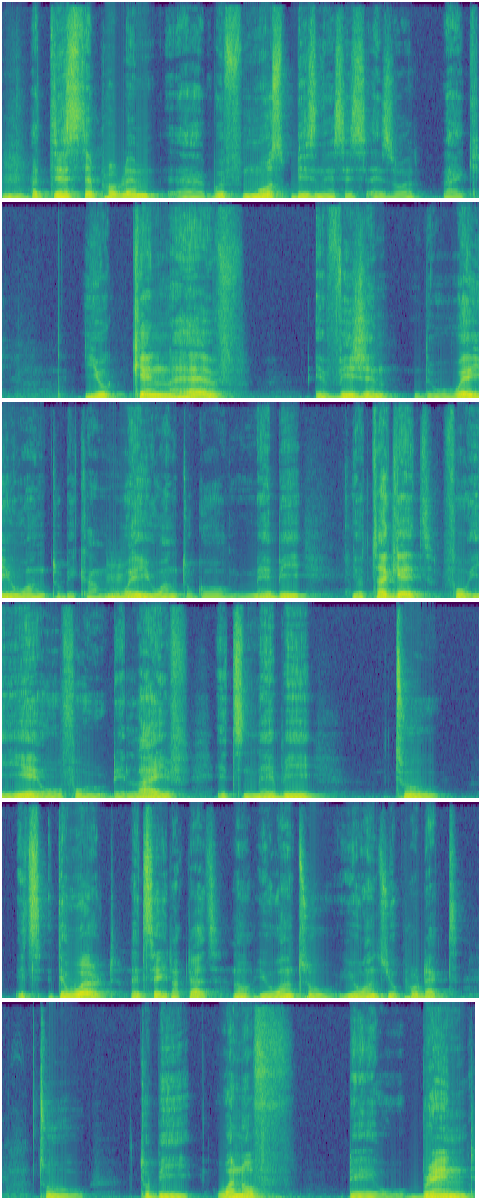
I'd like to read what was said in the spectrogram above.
Mm. But this is the problem uh, with most businesses as well. Like, you can have a vision the way you want to become, Mm. where you want to go. Maybe your target for a year or for the life, it's maybe to it's the world. Let's say like that. No, you want to you want your product to to be one of the brand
